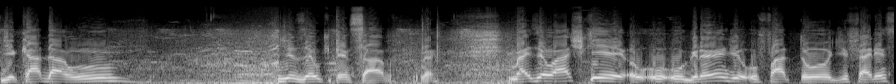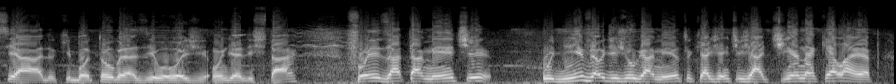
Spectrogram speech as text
de cada um dizer o que pensava. Né? Mas eu acho que o, o, grande, o fator diferenciado que botou o Brasil hoje onde ele está foi exatamente o nível de julgamento que a gente já tinha naquela época.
